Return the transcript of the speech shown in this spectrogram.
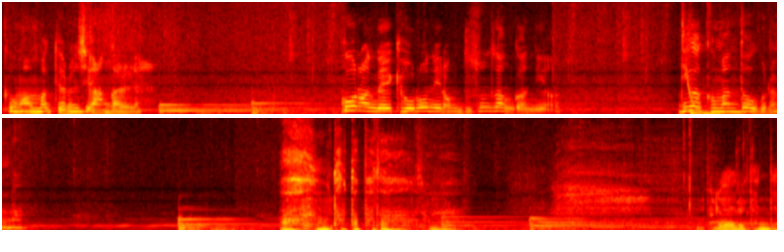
그럼 엄마 결혼식 안 갈래. 그거랑 내 결혼이랑 무슨 상관이야? 네가 그만둬 그러면. 아 너무 답답하다 정말. 풀어야 될 텐데.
